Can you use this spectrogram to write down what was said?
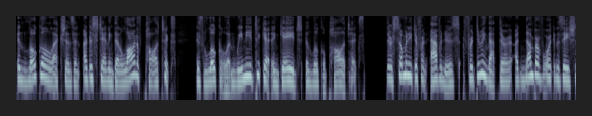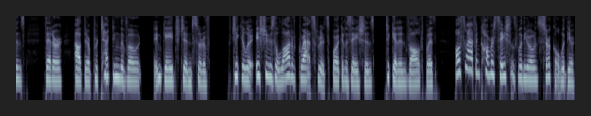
in local elections, and understanding that a lot of politics is local and we need to get engaged in local politics. There are so many different avenues for doing that. There are a number of organizations that are out there protecting the vote, engaged in sort of particular issues, a lot of grassroots organizations to get involved with. Also, having conversations with your own circle, with your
